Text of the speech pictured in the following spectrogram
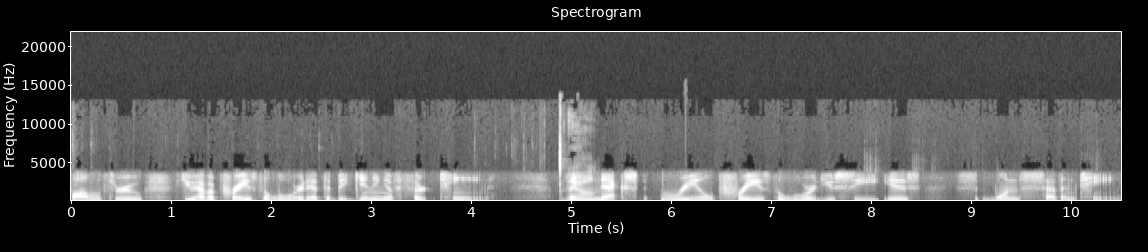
follow through you have a praise the Lord at the beginning of 13 the yeah. next real praise the Lord you see is 117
